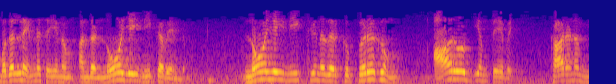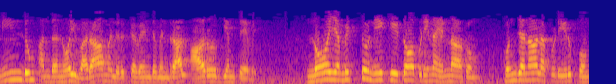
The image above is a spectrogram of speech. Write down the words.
முதல்ல என்ன செய்யணும்? அந்த நோயை நீக்க வேண்டும். நோயை நீக்கினதற்கு பிறகும் ஆரோக்கியம் தேவை. காரணம் மீண்டும் அந்த நோய் வராமல் இருக்க வேண்டும் என்றால் ஆரோக்கியம் தேவை. நோயை மிட்டு நீக்கிட்டோம் அப்படின்னா என்ன ஆகும் கொஞ்ச நாள் அப்படி இருப்போம்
